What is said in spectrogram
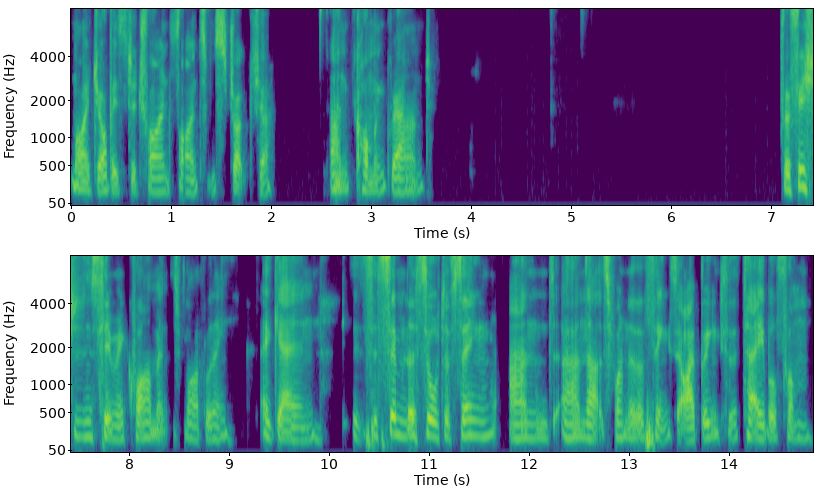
my job is to try and find some structure and common ground. Proficiency requirements modeling, again, it's a similar sort of thing. And um, that's one of the things that I bring to the table from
